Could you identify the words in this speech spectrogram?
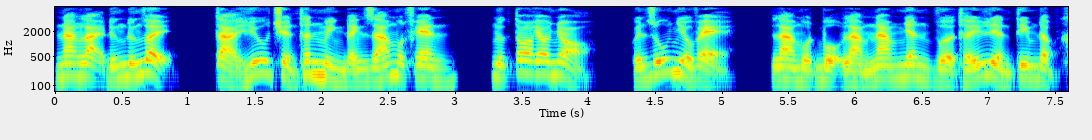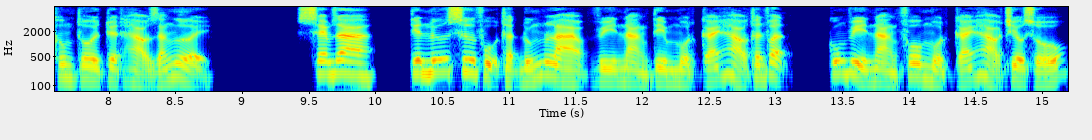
Nàng lại đứng đứng dậy, tả hữu chuyển thân mình đánh giá một phen, ngực to eo nhỏ, quyến rũ nhiều vẻ, là một bộ làm nam nhân vừa thấy liền tim đập không thôi tuyệt hảo dáng người. Xem ra, tiên nữ sư phụ thật đúng là vì nàng tìm một cái hảo thân phận, cũng vì nàng phô một cái hảo chiêu số.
